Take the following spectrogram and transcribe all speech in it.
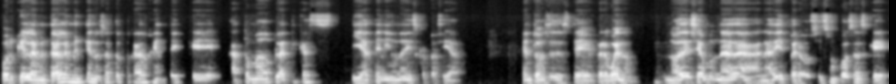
porque lamentablemente nos ha tocado gente que ha tomado pláticas y ha tenido una discapacidad. Entonces, este, pero bueno, no deseamos nada a nadie, pero sí son cosas que,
